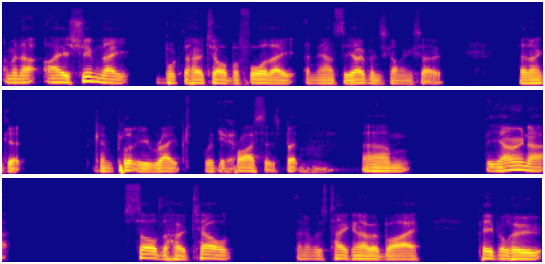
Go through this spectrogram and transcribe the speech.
i mean I, I, assume they booked the hotel before they announced the opens coming so they don't get completely raped with yeah. the prices but mm-hmm. um, the owner sold the hotel and it was taken over by people who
